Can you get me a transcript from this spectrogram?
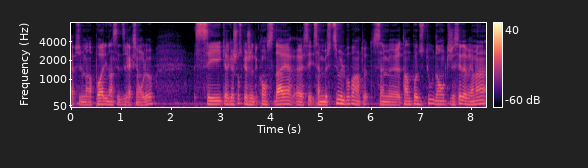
absolument pas aller dans cette direction-là. C'est quelque chose que je considère, euh, ça ne me stimule pas pendant tout, ça me tente pas du tout, donc j'essaie de vraiment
